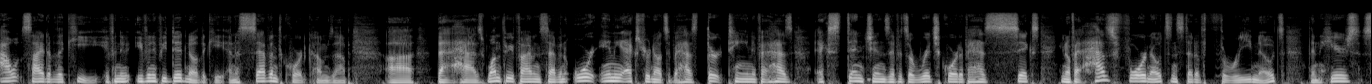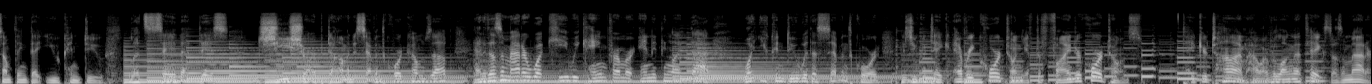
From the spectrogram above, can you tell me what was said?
outside of the key, even, even if you did know the key and a seventh chord comes up uh, that has one, three, five, and seven or any extra notes, if it has 13, if it has extensions, if it's a rich chord, if it has six, you know, if it has four notes instead of three notes, then here's something that you can do. Let's say that this G sharp dominant seventh chord comes up and it doesn't matter what key we came from or anything like that. What you can do with a seventh chord chord is you can take every chord tone. You have to find your chord tones. Take your time, however long that takes, doesn't matter.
